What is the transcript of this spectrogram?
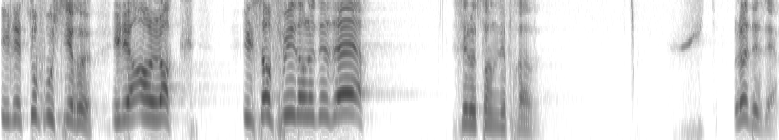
Il est tout poussiéreux. Il est en loc. Il s'enfuit dans le désert. C'est le temps de l'épreuve. Le désert.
